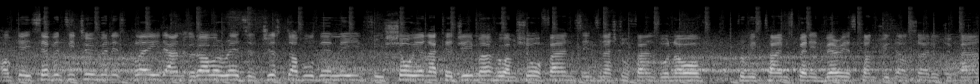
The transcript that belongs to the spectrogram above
Okay, 72 minutes played and Urawa Reds have just doubled their lead through Shoya Nakajima, who I'm sure fans, international fans will know of from his time spent in various countries outside of Japan.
